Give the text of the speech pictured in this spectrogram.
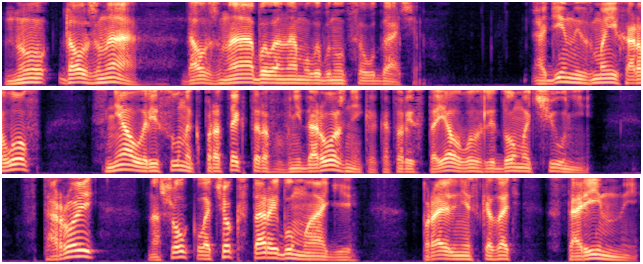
«Ну, должна, должна была нам улыбнуться удача. Один из моих орлов снял рисунок протекторов внедорожника, который стоял возле дома Чуни. Второй нашел клочок старой бумаги, правильнее сказать, старинный,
